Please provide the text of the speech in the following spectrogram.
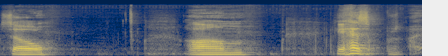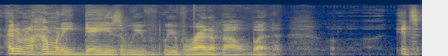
so um, it has I don't know how many days we've we've read about, but it's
